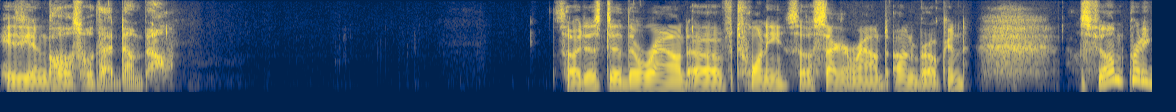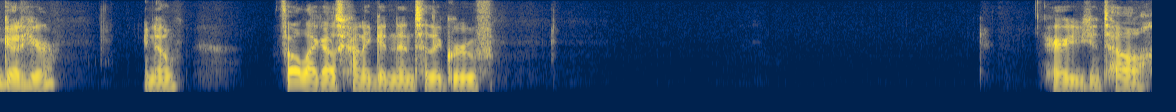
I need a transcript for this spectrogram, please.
he's getting close with that dumbbell. So I just did the round of 20, so second round unbroken. I was feeling pretty good here, you know, felt like I was kind of getting into the groove. Here you can tell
